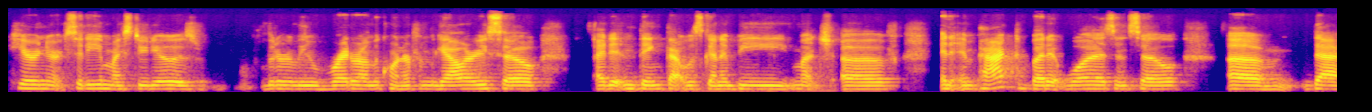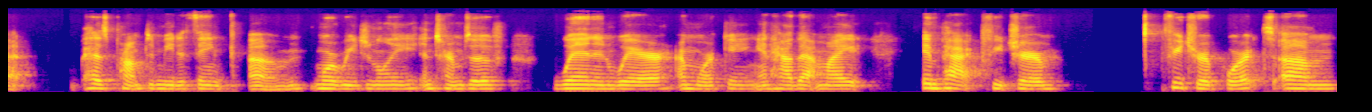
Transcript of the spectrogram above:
here in New York City, my studio is literally right around the corner from the gallery. So I didn't think that was going to be much of an impact, but it was. And so um, that has prompted me to think um, more regionally in terms of when and where I'm working and how that might impact future future reports. Um,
